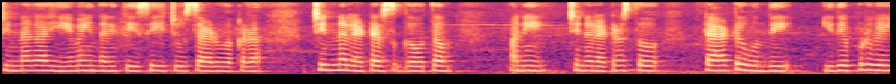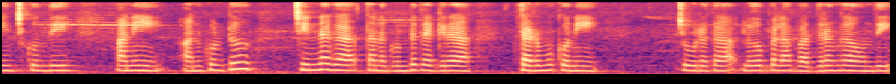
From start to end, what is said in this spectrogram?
చిన్నగా ఏమైందని తీసి చూశాడు అక్కడ చిన్న లెటర్స్ గౌతమ్ అని చిన్న లెటర్స్తో టాటూ ఉంది ఇది ఎప్పుడు వేయించుకుంది అని అనుకుంటూ చిన్నగా తన గుండె దగ్గర తడుముకొని చూడగా లోపల భద్రంగా ఉంది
